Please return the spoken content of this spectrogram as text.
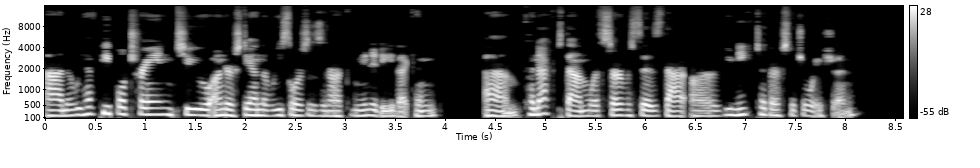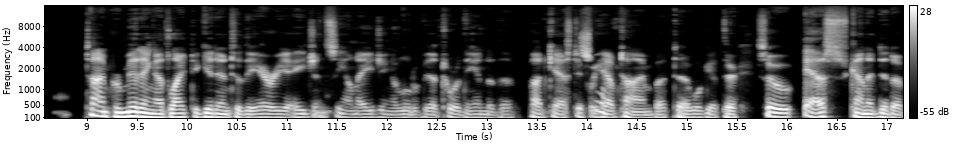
um, and we have people trained to understand the resources in our community that can um, connect them with services that are unique to their situation. Time permitting, I'd like to get into the area agency on aging a little bit toward the end of the podcast if sure. we have time, but uh, we'll get there. So, S kind of did a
